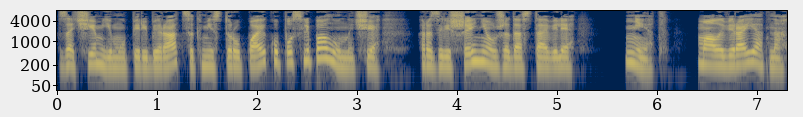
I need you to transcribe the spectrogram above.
Зачем ему перебираться к мистеру Пайку после полуночи? Разрешение уже доставили? Нет, маловероятно.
